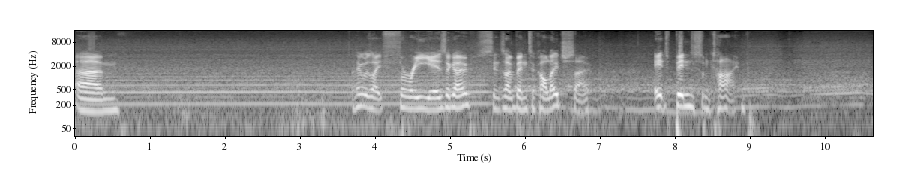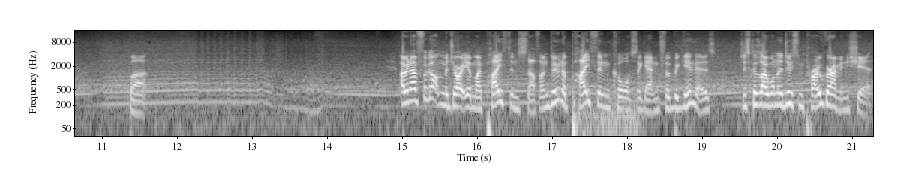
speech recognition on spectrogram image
Um, I think it was like three years ago since I've been to college, so it's been some time. But I mean, I've forgotten the majority of my Python stuff. I'm doing a Python course again for beginners. Just because I want to do some programming shit.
